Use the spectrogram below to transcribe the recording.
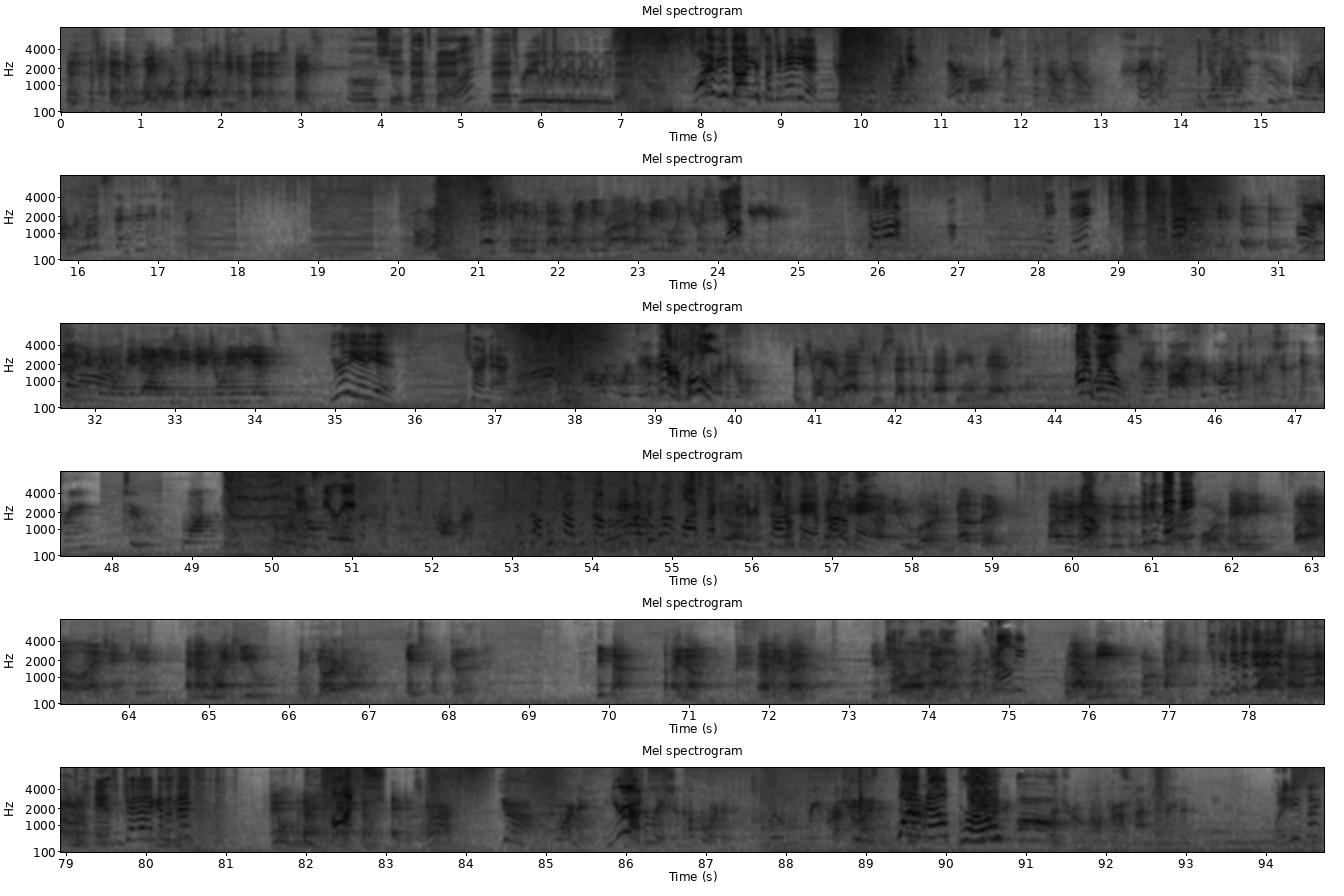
It's gonna be way more fun watching you get vented into space. Oh shit, that's bad. What? That's really, really, really, really, really, really bad. What have you done? You're such an idiot. Warning. Airlocks in the dojo. Failing. The dojo. 92 choreographers vented into space. Oh, you gonna kill me with that lightning rod? I'm made of electricity, Yeah. you idiot. Shut up. Uh, dick, dick. oh, you didn't come actually think it would be that easy, did you, idiot? You're the idiot. I'm trying to act. Power core damage. They're holes! Critical. Enjoy your last few seconds of not being dead. I will. Stand by for core ventilation in three, two, one. Thanks, Siri. Core ventilation in progress. Oh, stop, oh, stop, oh, stop. I'm getting, I just got a flashback of Scooter. It's not okay. I'm not okay. Have you learned nothing. I may No. not exist in Have you met me? form, baby, but I'm a legend, kid. And unlike you, when you're gone, it's for good. Yeah, I know. Heavy, right? You Yeah, twirl on that bit. one for a Mortality? bit. Without me, you're nothing. Go, go, go, go, go, go, go! silent vacuum of Handsome Jack is a dick! filled with a Punch! handsome endoscope. Ah. Warning. Yes! Ventilation aborted. Room repressurizing. What up now, bro? Retro oh. rockets activated. What did he say?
